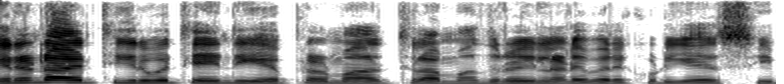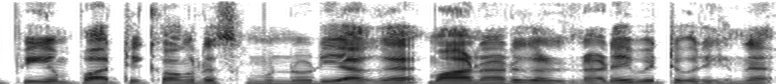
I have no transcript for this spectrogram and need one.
இரண்டாயிரத்தி இருபத்தி ஐந்து ஏப்ரல் மாதத்தில் மதுரையில் நடைபெறக்கூடிய சிபிஎம் பார்ட்டி காங்கிரஸ் முன்னோடியாக மாநாடுகள் நடைபெற்று வருகின்றன.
